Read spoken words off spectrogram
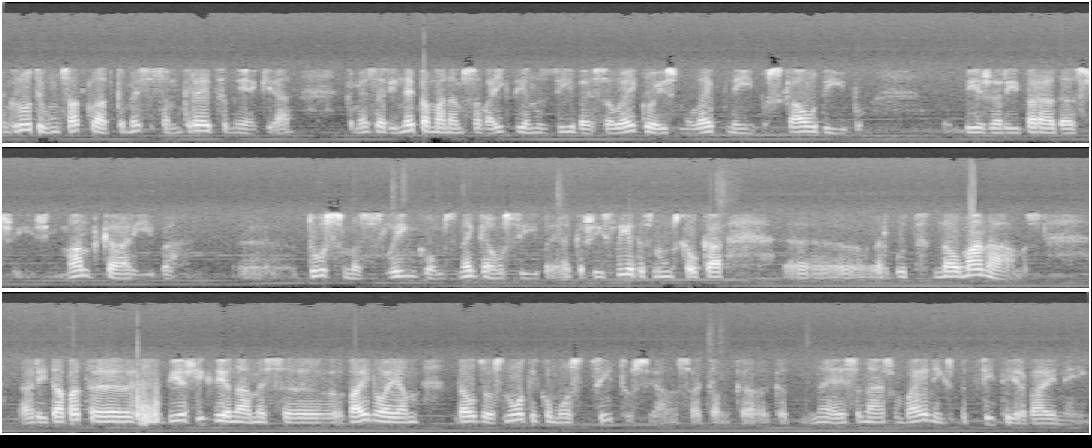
grūti mums atklāt, ka mēs esam grēcinieki, ja? ka mēs arī nepamanām savā ikdienas dzīvē savu egoismu, lepnību, skaudību. Bieži arī parādās šī, šī mantkārība, dusmas, slinkums, negausība, ja? ka šīs lietas mums kaut kā Eh, varbūt nav manāmas. Arī tāpat eh, bieži ikdienā mēs eh, vainojam daudzos notikumos citus. Jā, sakam, ka, ka nē, es neesmu vainīgs, bet citi ir vainīgi.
